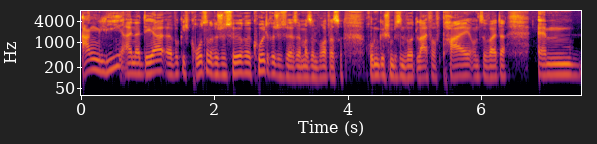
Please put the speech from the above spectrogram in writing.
Ang Lee, einer der äh, wirklich großen Regisseure, Kultregisseur ist immer so ein Wort, was so rumgeschmissen wird, Life of Pi und so weiter. Ähm,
